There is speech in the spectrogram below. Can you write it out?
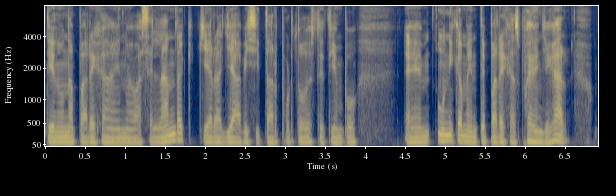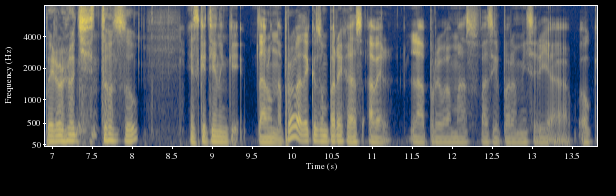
tiene una pareja en Nueva Zelanda que quiera ya visitar por todo este tiempo, em, únicamente parejas pueden llegar, pero lo chistoso es que tienen que dar una prueba de que son parejas. A ver, la prueba más fácil para mí sería, ok,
